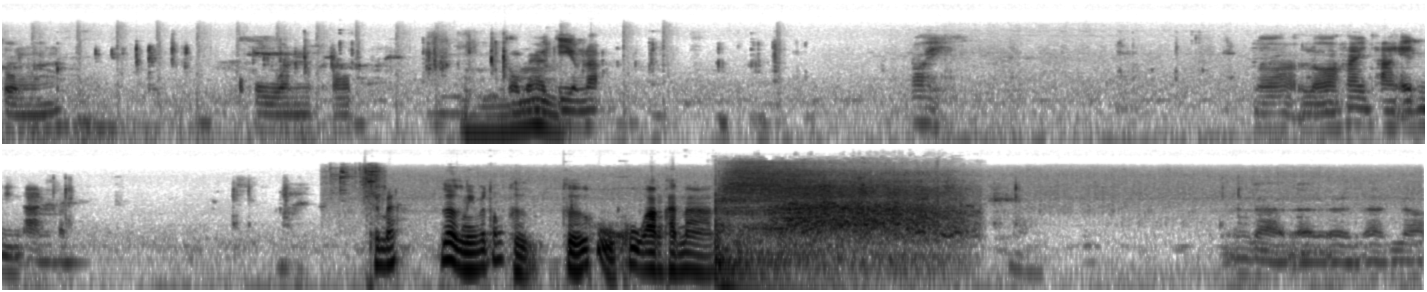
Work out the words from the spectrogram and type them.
สมควรครับส่งไปหาจีมละไปรอรอให้ทางแอดมินอ่านก่อนใช่ไหมเรื่องนี้ไม่ต้องถือถือหูคู่อังคณาแล้ว ลาลาลาลาลา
